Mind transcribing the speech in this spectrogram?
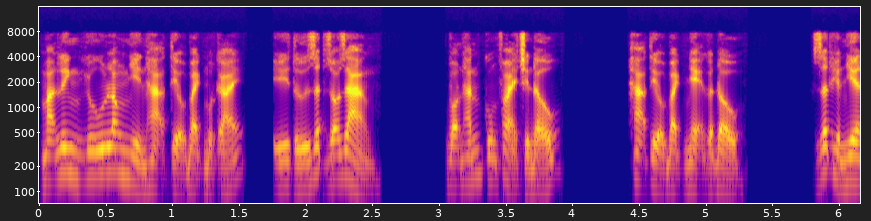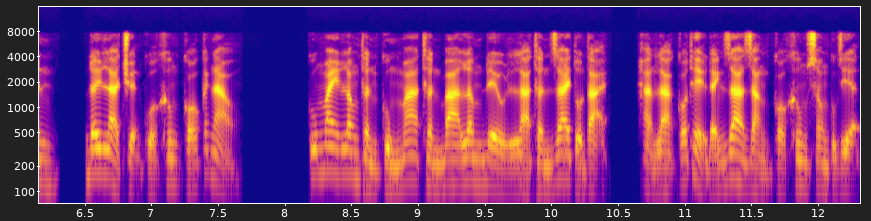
Mạng linh lũ long nhìn hạ tiểu bạch một cái, ý tứ rất rõ ràng. Bọn hắn cũng phải chiến đấu. Hạ tiểu bạch nhẹ gật đầu. Rất hiển nhiên, đây là chuyện của không có cách nào. Cũng may long thần cùng ma thần ba lâm đều là thần giai tồn tại, hẳn là có thể đánh ra rằng có không xong cục diện.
